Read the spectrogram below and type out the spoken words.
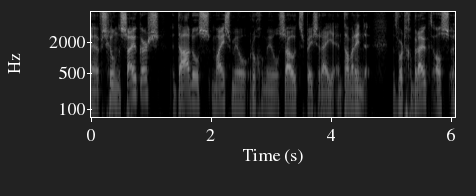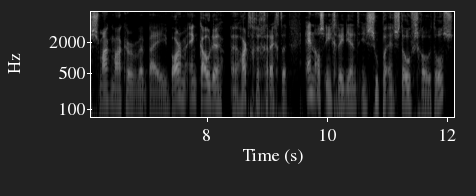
Eh verschillende suikers, dadels, maismeel, roggemeel, zout, specerijen en tamarinde. Het wordt gebruikt als eh, smaakmaker bij warme en koude eh, hartige gerechten en als ingrediënt in soepen en stoofschotels.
